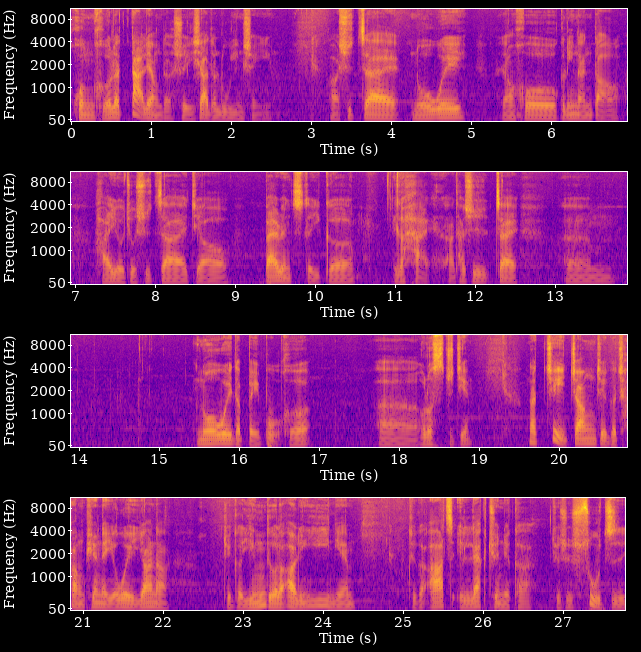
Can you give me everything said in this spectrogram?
混合了大量的水下的录音声音啊，是在挪威，然后格陵兰岛，还有就是在叫 Barents 的一个一个海啊，它是在嗯挪威的北部和。呃，俄罗斯之间，那这张这个唱片呢，也为 Yana 这个赢得了二零一一年这个 Arts Electronica，就是数字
